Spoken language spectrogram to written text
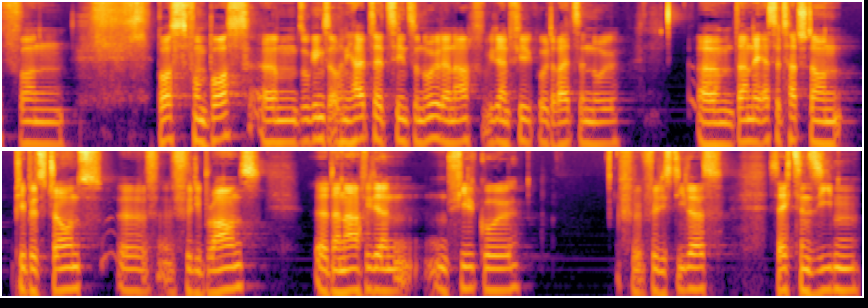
von Boss vom Boss. Ähm, so ging es auch in die Halbzeit 10 zu 0, danach wieder ein Field Goal 13-0. Ähm, dann der erste Touchdown Peoples Jones äh, für die Browns. Äh, danach wieder ein Field Goal für, für die Steelers. 16-7,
